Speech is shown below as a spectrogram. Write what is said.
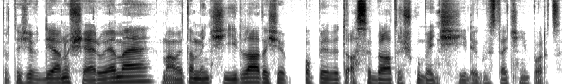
protože v Dianu šérujeme, máme tam menší jídla, takže opět by to asi byla trošku menší degustační porce.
